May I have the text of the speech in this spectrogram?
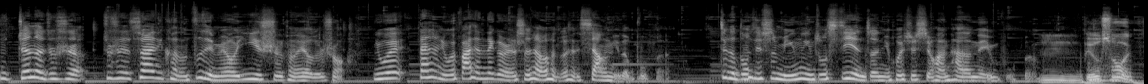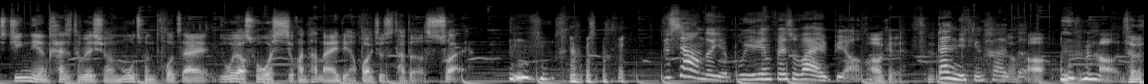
就真的就是就是，虽然你可能自己没有意识，可能有的时候，因为但是你会发现那个人身上有很多很像你的部分，这个东西是冥冥中吸引着你会去喜欢他的那一部分。嗯，比如说我今年开始特别喜欢木村拓哉，如果要说我喜欢他哪一点的话，就是他的帅。就像的也不一定非是外表。OK，但你挺帅的。好，好的。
